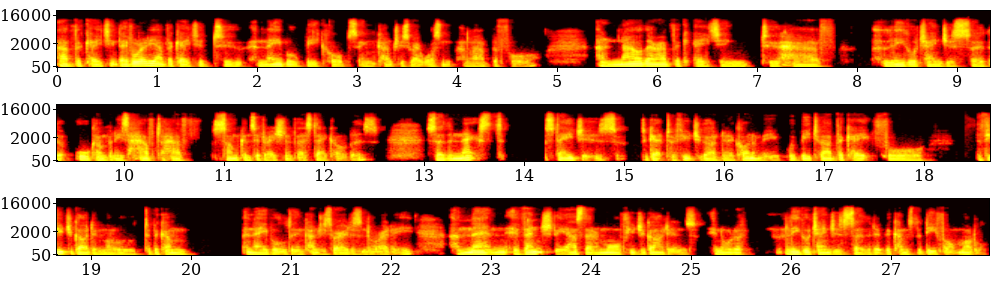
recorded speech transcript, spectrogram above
advocating, they've already advocated to enable B Corps in countries where it wasn't allowed before. And now they're advocating to have legal changes so that all companies have to have some consideration of their stakeholders. So the next stages to get to a future guardian economy would be to advocate for the future guardian model to become enabled in countries where it isn't already. And then eventually, as there are more future guardians, in order legal changes so that it becomes the default model.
